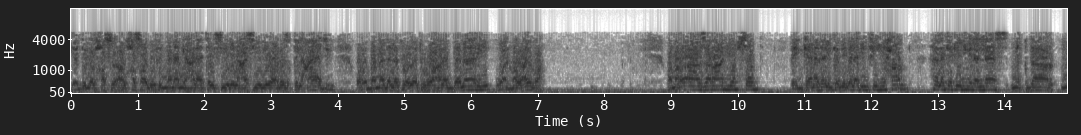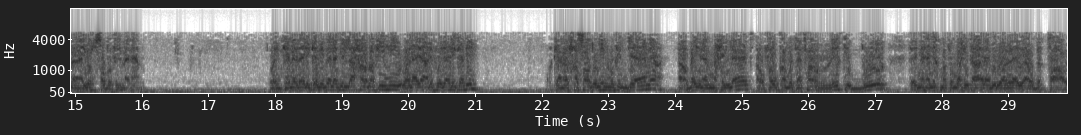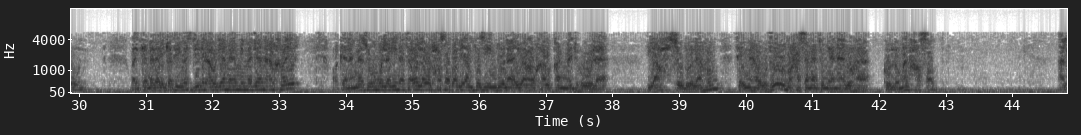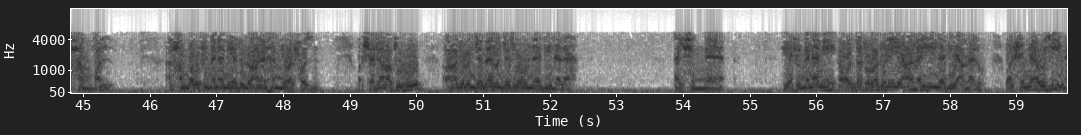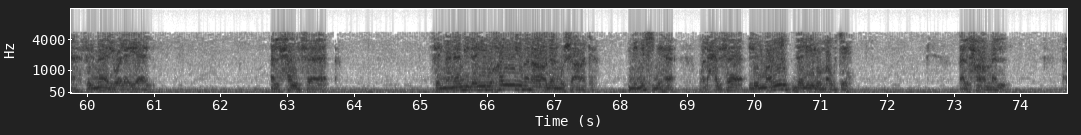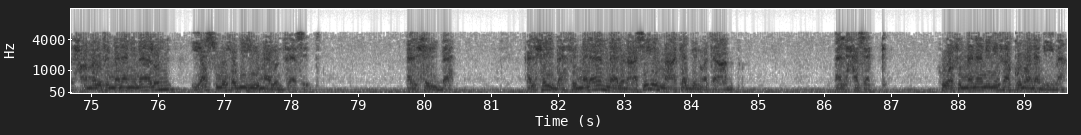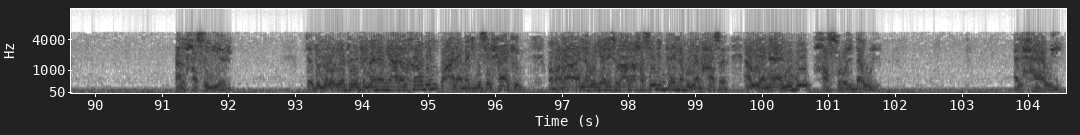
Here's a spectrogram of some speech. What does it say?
يدل الحصاد في المنام على تيسير العسير والرزق العاجل وربما دلت رؤيته على الدمار والموعظة. ومن رأى زرعا يحصد فإن كان ذلك ببلد فيه حرب هلك فيه من الناس مقدار ما يحصد في المنام. وإن كان ذلك ببلد لا حرب فيه ولا يعرف ذلك به وكان الحصاد منه في الجامع أو بين المحلات أو فوق متفرق الدور فإنها نقمة الله تعالى بالوباء أو بالطاعون. وإن كان ذلك في مسجد أو جامع من مجامع الخير وكان الناس هم الذين تولوا الحصاد بأنفسهم دون أن يروا خلقا مجهولا. يحصد لهم فإنها أجور وحسنات ينالها كل من حصد. الحنظل. الحنظل في المنام يدل على الهم والحزن وشجرته رجل جبان جزوع لا دين له. الحناء هي في المنام عدة الرجل لعمله الذي يعمله والحناء زينة في المال والعيال. الحلفاء في المنام دليل خير لمن أراد المشاركة من اسمها والحلفاء للمريض دليل موته. الحرمل. الحرمل في المنام مال يصلح به مال فاسد. الحلبة. الحلبة في المنام مال عسير مع كد وتعب. الحسك هو في المنام نفاق ونميمة. الحصير تدل رؤيته في المنام على الخادم وعلى مجلس الحاكم. ومن رأى أنه جالس على حصير فإنه ينحصر أو يناله حصر البول. الحاوي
